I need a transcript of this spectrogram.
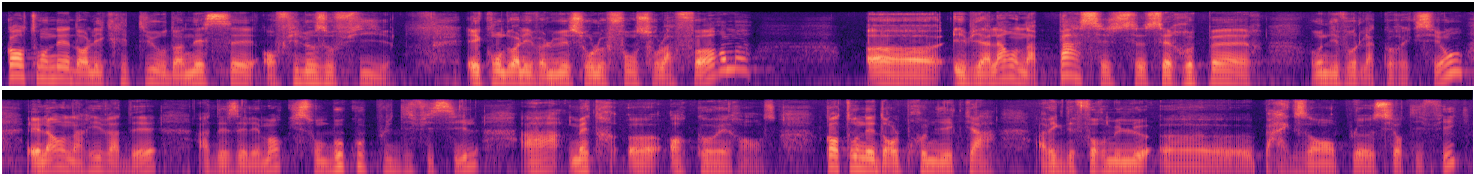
Quand on est dans l'écriture d'un essai en philosophie et qu'on doit l'évaluer sur le fond, sur la forme, euh, eh bien là, on n'a pas ces, repères au niveau de la correction, et là, on arrive à des, éléments qui sont beaucoup plus difficiles à mettre euh, en cohérence. Quand on est dans le premier cas, avec des formules, euh, par exemple, scientifiques,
